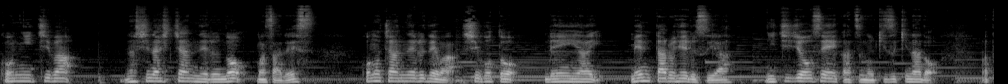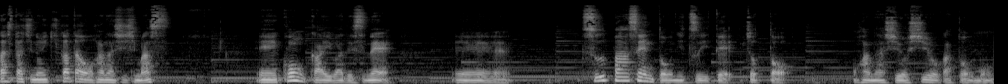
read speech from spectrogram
こんにちは。なしなしチャンネルのまさです。このチャンネルでは仕事、恋愛、メンタルヘルスや日常生活の気づきなど私たちの生き方をお話しします。えー、今回はですね、えー、スーパー銭湯についてちょっとお話をしようかと思っ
